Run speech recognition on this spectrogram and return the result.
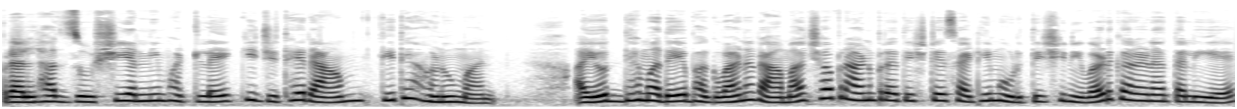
प्रल्हाद जोशी यांनी म्हटलंय की जिथे राम तिथे हनुमान. अयोध्येमध्ये भगवान रामाच्या प्राणप्रतिष्ठेसाठी मूर्तीची निवड करण्यात आली आहे.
